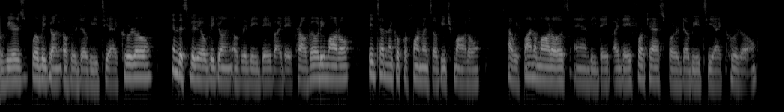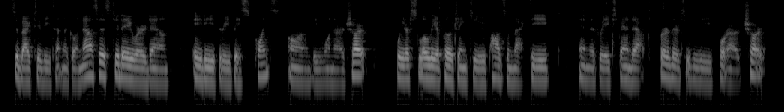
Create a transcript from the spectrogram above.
viewers, we'll be going over WTI crude oil. In this video, we'll be going over the day-by-day -day probability model, the technical performance of each model, how we find the models, and the day-by-day -day forecast for WTI crude oil. So back to the technical analysis. Today we're down 83 basis points on the one hour chart. We are slowly approaching to positive MACD, and if we expand out further to the four hour chart,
